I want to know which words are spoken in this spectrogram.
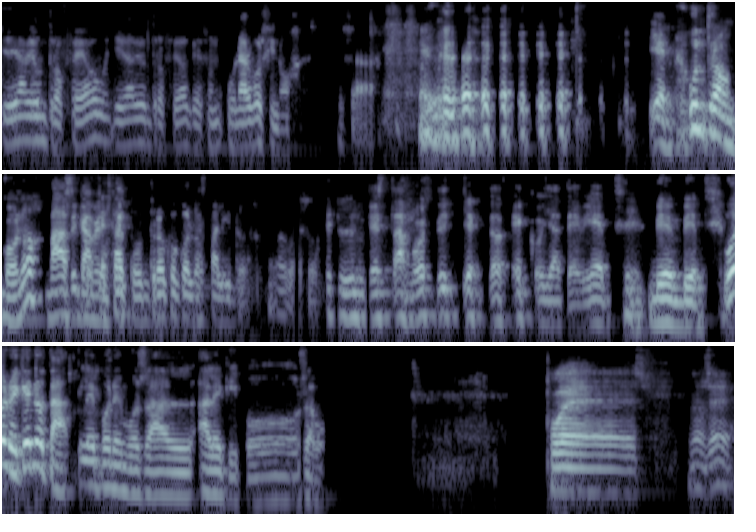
yo ya veo un trofeo, yo ya veo un trofeo que es un, un árbol sin hojas. O sea, Bien, un tronco, ¿no? Básicamente. un troco con los palitos. eso. Lo que estamos diciendo Cuyate. Bien, bien, bien. Bueno, ¿y qué nota le ponemos al, al equipo, Samu? Pues, no sé,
